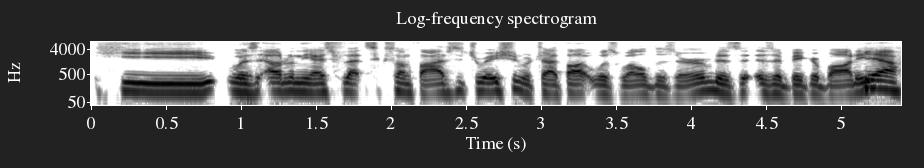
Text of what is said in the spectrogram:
He was out on the ice for that six on five situation, which I thought was well deserved as, as a bigger body. Yeah.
